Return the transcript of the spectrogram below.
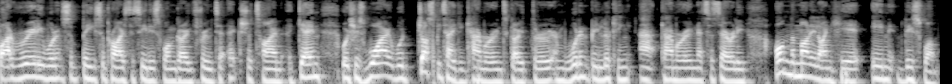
but I really wouldn't be surprised to see this one going through to extra time again, which is why I would just be taking Cameroon to go through and wouldn't be looking at Cameroon necessarily on the money line here in this one.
